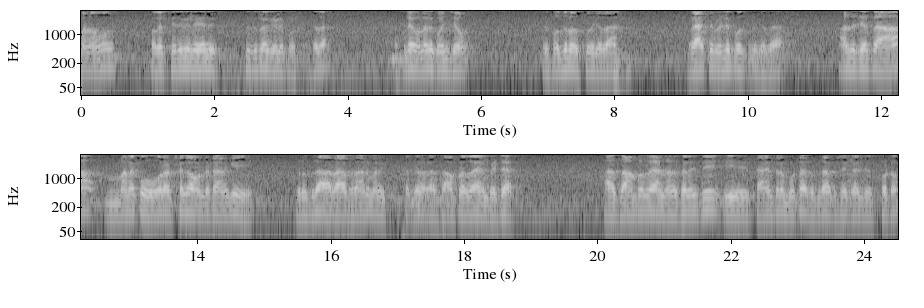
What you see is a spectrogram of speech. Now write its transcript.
మనం ఒక తెలివి లేని స్థితిలోకి వెళ్ళిపోతాం కదా? అసలే ఉన్నది కొంచెం. అది పొద్దున వస్తుంది కదా. రాత్రి వెళ్ళిపోతుంది కదా. అందుచేత మనకు రక్షగా ఉండటానికి రుద్ర ఆరాధన అని మనకి దగ్గర సాంప్రదాయం పెట్టారు. ఆ సాంప్రదాయాన్ని అనుసరించి ఈ సాయంత్రం పూట రుద్రాభిషేకాలు చేసుకోవటం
